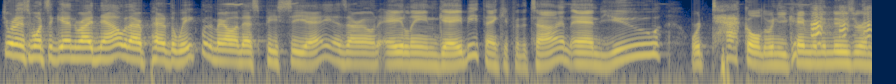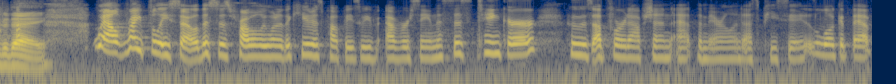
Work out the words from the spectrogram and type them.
Joining us once again right now with our Pet of the Week from the Maryland SPCA is our own Aileen Gabbey. Thank you for the time. And you were tackled when you came in the newsroom today. Well, rightfully so. This is probably one of the cutest puppies we've ever seen. This is Tinker, who's up for adoption at the Maryland SPCA. Look at that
